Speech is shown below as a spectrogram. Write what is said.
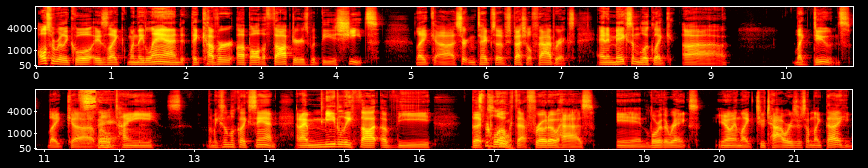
also really cool is like when they land, they cover up all the thopters with these sheets, like uh, certain types of special fabrics, and it makes them look like uh, like dunes, like uh, little tiny. It makes them look like sand, and I immediately thought of the the cloak cool. that Frodo has in Lord of the Rings. You know, in like two towers or something like that. He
